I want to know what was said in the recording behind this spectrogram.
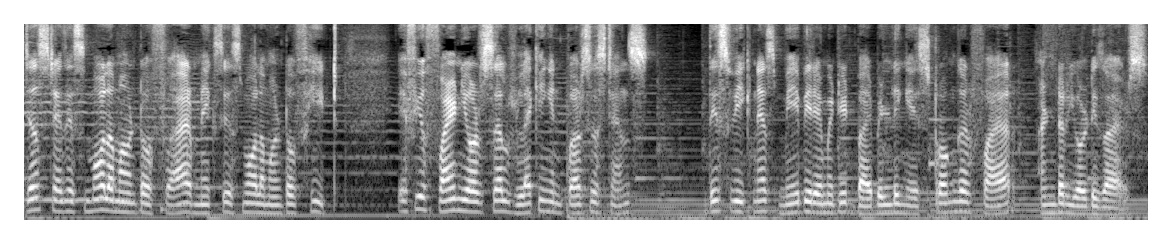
just as a small amount of fire makes a small amount of heat. If you find yourself lacking in persistence, this weakness may be remedied by building a stronger fire under your desires.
